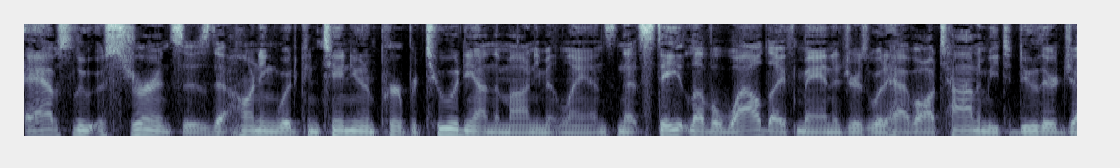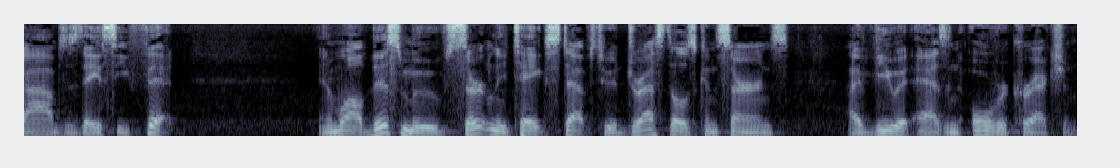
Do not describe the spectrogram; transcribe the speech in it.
absolute assurances that hunting would continue in perpetuity on the monument lands and that state level wildlife managers would have autonomy to do their jobs as they see fit. And while this move certainly takes steps to address those concerns, I view it as an overcorrection.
